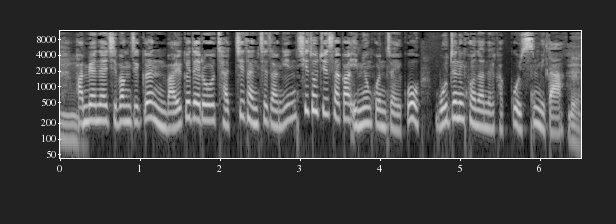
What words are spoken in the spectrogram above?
음. 반면에 지방직은 말 그대로 자치단체장인 시도지사가 임명권자이고 모든 권한을 갖고 있습니다. 네.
